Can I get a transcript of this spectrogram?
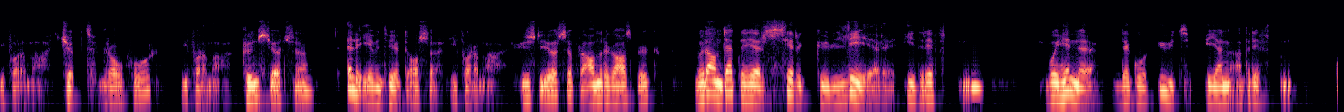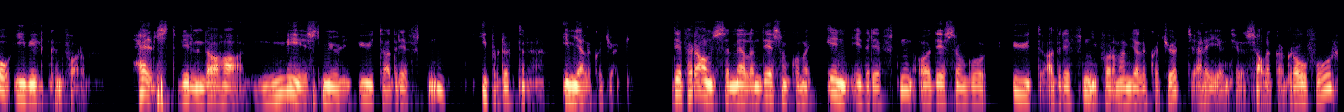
i form av kjøpt grovfôr, i form av kunstgjødsel, eller eventuelt også i form av husdyrgjødsel fra andre gassbruk. Hvordan dette her sirkulerer i driften, hvor henne det går ut igjen av driften, og i hvilken form. Helst vil en da ha mest mulig ut av driften i produktene i melk og kjøtt. Differanse mellom det som kommer inn i driften og det som går ut av driften i form av melk og kjøtt, eller eventuelt salg av grovfôr,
